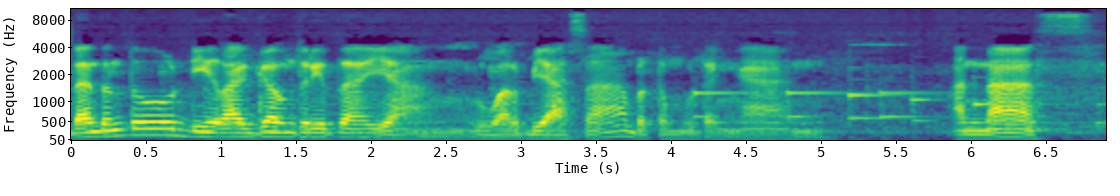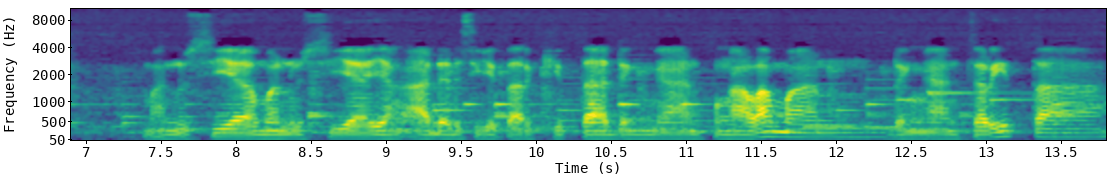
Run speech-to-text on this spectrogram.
Dan tentu di ragam cerita yang luar biasa Bertemu dengan Anas manusia-manusia yang ada di sekitar kita dengan pengalaman, dengan cerita,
